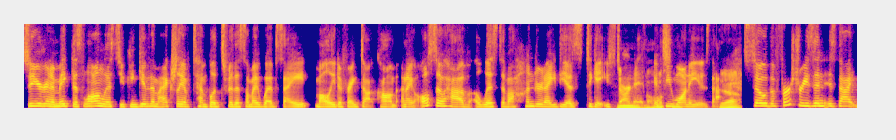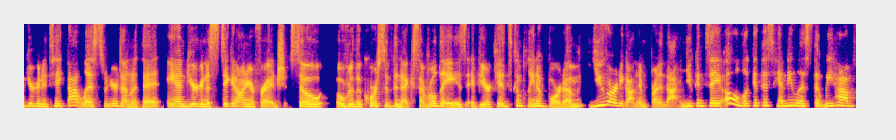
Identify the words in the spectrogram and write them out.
So you're going to make this long list. You can give them, I actually have templates for this on my website, mollydefrank.com. And I also have a list of 100 ideas to get you started mm, awesome. if you want to use that. Yeah. So the first reason is that you're going to take that list when you're done with it and you're going to stick it on your fridge. So over the course of the next several days, if your kids complain of boredom, you've already gotten in front of that and you can say, Oh, look at this handy list that we have.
